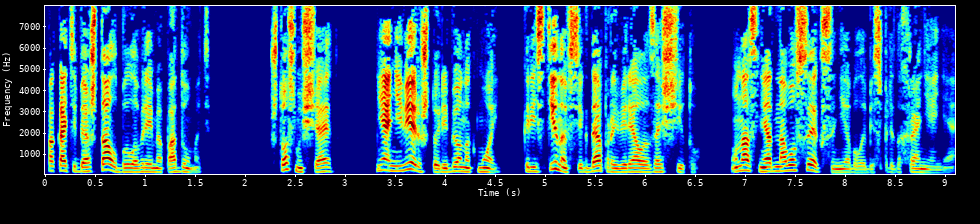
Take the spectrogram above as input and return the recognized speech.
Пока тебя ждал, было время подумать. Что смущает? Я не верю, что ребенок мой. Кристина всегда проверяла защиту. У нас ни одного секса не было без предохранения.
